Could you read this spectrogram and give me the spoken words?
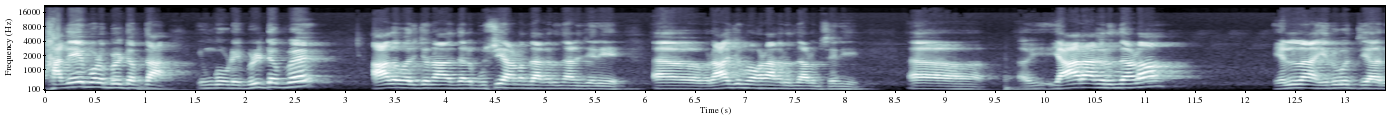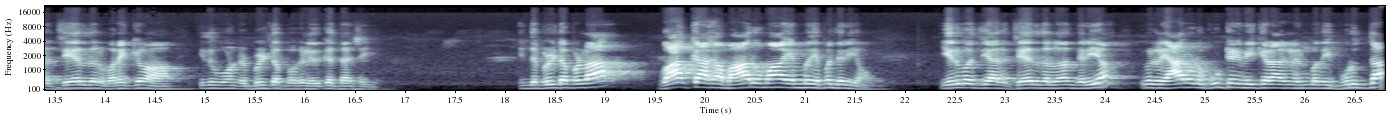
அதே போல் பில்டப் தான். இவங்களுடைய பில்டப்பு ஆதவ அர்ஜுனாக இருந்தாலும் புஷி ஆனந்தாக இருந்தாலும் சரி ராஜமோகனாக இருந்தாலும் சரி யாராக இருந்தாலும் எல்லாம் இருபத்தி ஆறு தேர்தல் வரைக்கும் இது போன்ற பில்டப்புகள் இருக்கத்தான் செய்யும். இந்த பில்டப்பெல்லாம் வாக்காக மாறுமா என்பது எப்போ தெரியும்? இருபத்தி ஆறு தேர்தல் தான் தெரியும். இவர்கள் யாரோட கூட்டணி வைக்கிறார்கள் என்பதை பொறுத்தா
